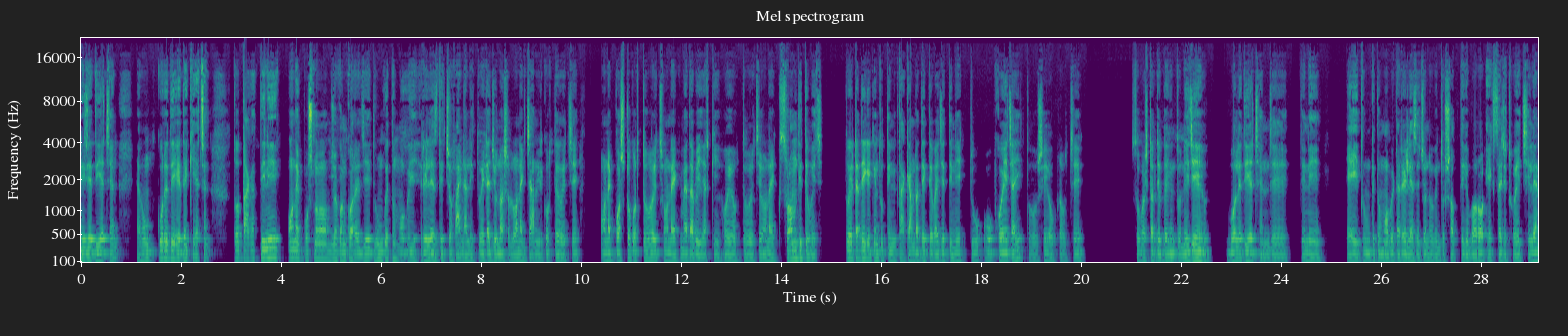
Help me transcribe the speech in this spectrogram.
নিজে দিয়েছেন এবং করে দিয়ে দেখিয়েছেন। তো তাকে তিনি অনেক প্রশ্ন যখন করে যে ধূমকেতু মুভি রিলিজ দিচ্ছ ফাইনালি তো এটার জন্য আসলে অনেক জার্নি করতে হয়েছে, অনেক কষ্ট করতে হয়েছে, অনেক মেধাবী আর কি হয়ে উঠতে হয়েছে, অনেক শ্রম দিতে হয়েছে। তো এটা দেখে কিন্তু তিনি তাকে আমরা দেখতে পাই যে তিনি একটু ওপ হয়ে যায়। তো সেই ওপরা হচ্ছে সুপারস্টার দেবদা কিন্তু নিজে বলে দিয়েছেন যে তিনি এই ধূমকেতু মুভিটা রিলিজের জন্য কিন্তু সব থেকে বড় এক্সাইটেড হয়েছিলেন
